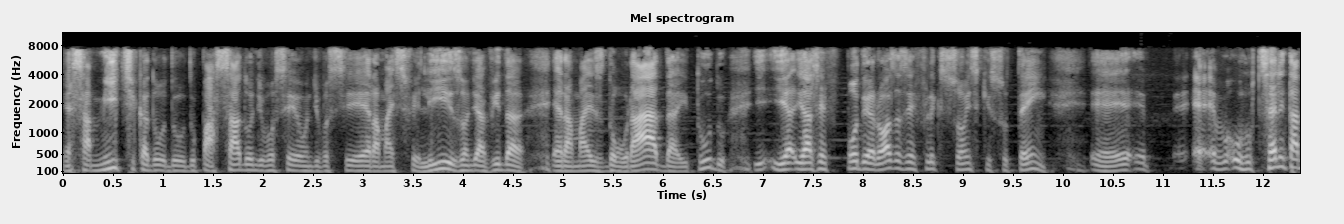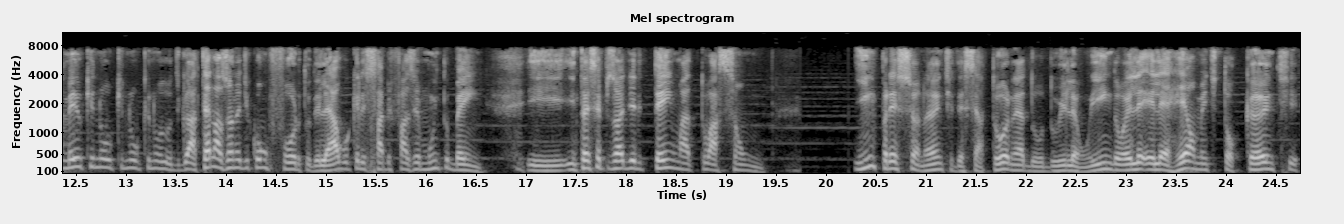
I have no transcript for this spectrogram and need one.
essa mítica do, do, do, passado onde você, onde você era mais feliz, onde a vida era mais dourada e tudo, e, e, e as poderosas reflexões que isso tem. É, é, é o Selen está meio que no, que, no, que no, até na zona de conforto dele, é algo que ele sabe fazer muito bem. E então esse episódio ele tem uma atuação impressionante desse ator, né, do, do William Windom. Ele, ele, é realmente tocante,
